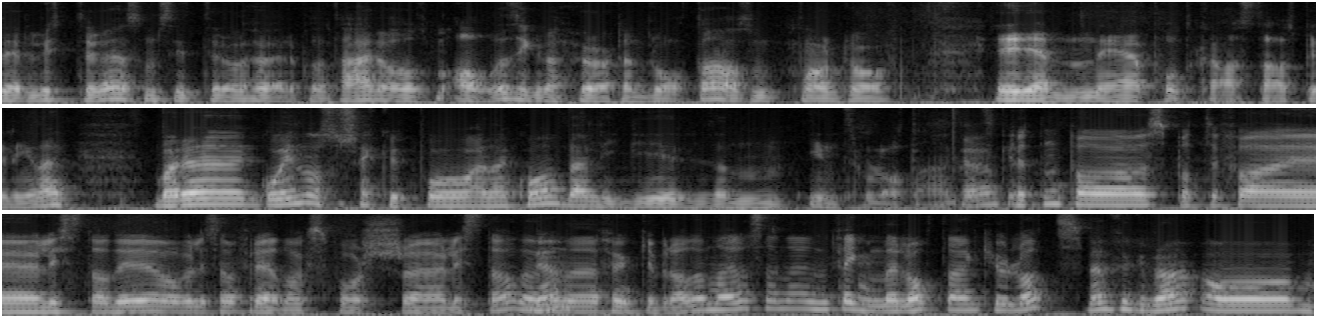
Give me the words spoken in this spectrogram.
dere lyttere som sitter og hører på dette her, og som alle sikkert har hørt den låta, og som kommer til å renne ned podkastavspillingen der, bare gå inn og sjekk ut på NRK. Der ligger den introlåta. Ja. Putt den på Spotify-lista di over liksom fredagsvors-lista. Den Ja. eh, funker bra, den her. Altså. Det er en fengende låt. Det er en kul låt. Den funker bra. Og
